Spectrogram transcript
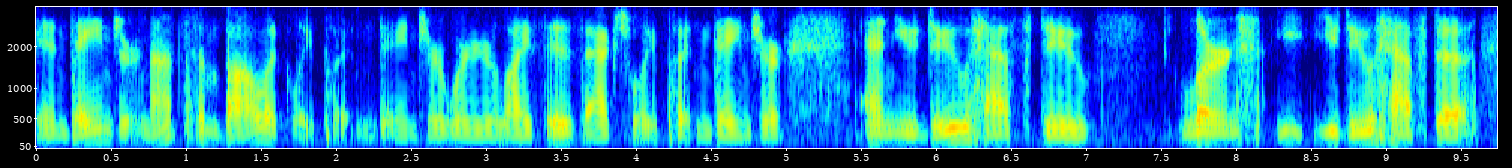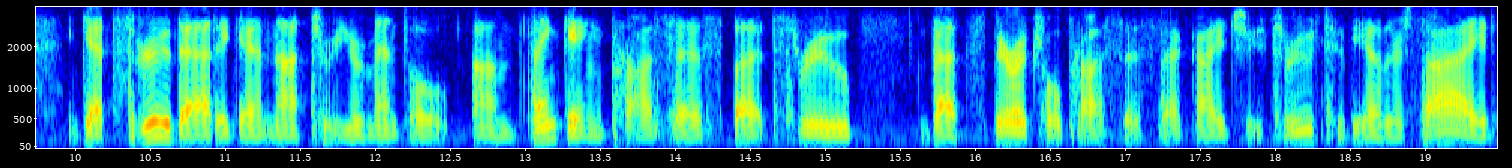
in danger, not symbolically put in danger, where your life is actually put in danger. And you do have to learn you do have to get through that again not through your mental um, thinking process but through that spiritual process that guides you through to the other side.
